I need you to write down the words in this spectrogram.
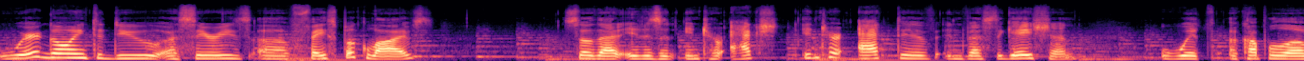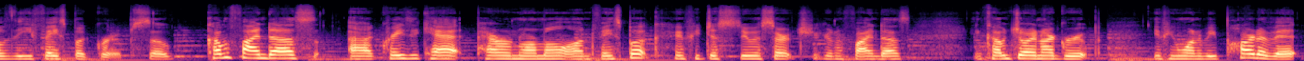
We're going to do a series of Facebook lives so that it is an interact- interactive investigation with a couple of the Facebook groups. So come find us, uh, Crazy Cat Paranormal on Facebook. If you just do a search, you're going to find us. And come join our group if you want to be part of it.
